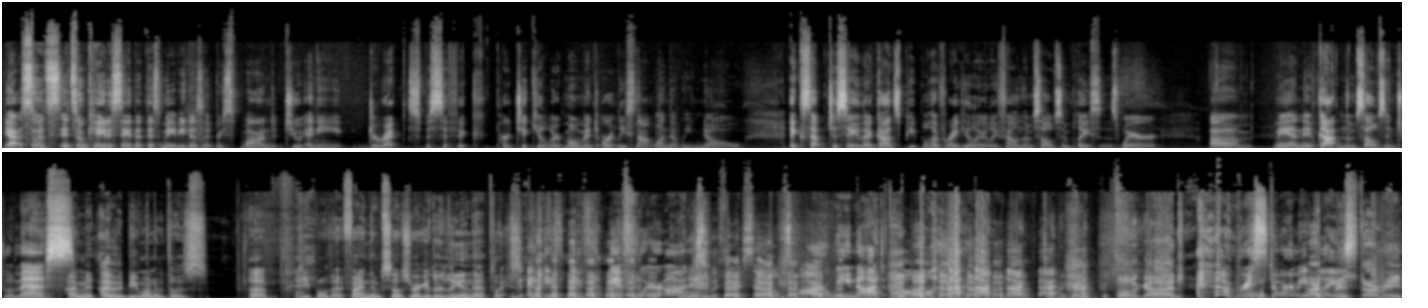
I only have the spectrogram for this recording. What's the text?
Yeah, so it's it's okay to say that this maybe doesn't respond to any direct specific particular moment or at least not one that we know except to say that God's people have regularly found themselves in places where um, man they've gotten themselves into a mess. I'm, I would be one of those uh, people that find themselves regularly in that place. If, if, if we're honest with ourselves, are we not all? Oh God, Restore me, please. restore me!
